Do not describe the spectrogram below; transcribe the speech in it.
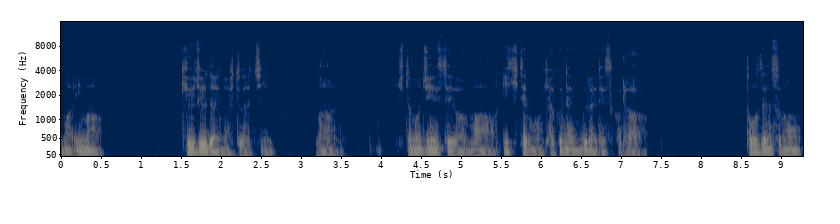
まあ今90代の人たちまあ人の人生はまあ生きても100年ぐらいですから当然その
